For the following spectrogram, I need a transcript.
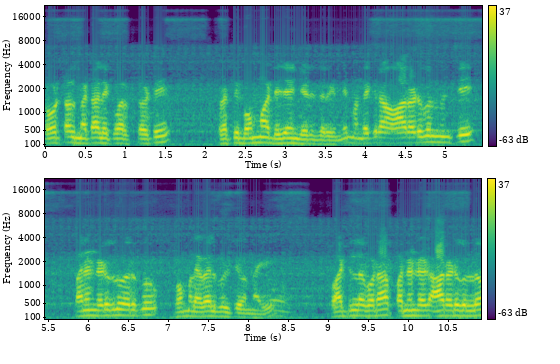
టోటల్ మెటాలిక్ వర్క్ తోటి ప్రతి బొమ్మ డిజైన్ చేయడం జరిగింది. మన దగ్గర ఆరు అడుగుల నుంచి పన్నెండు అడుగుల వరకు బొమ్మలు అవైలబిలిటీ ఉన్నాయి. వాటిల్లో కూడా పన్నెండు ఆరు అడుగుల్లో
